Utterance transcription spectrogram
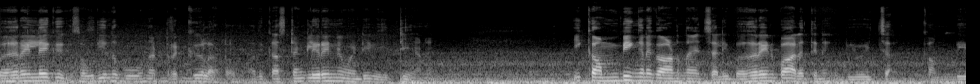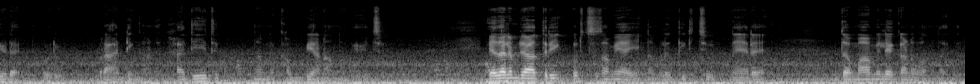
ബഹ്റൈനിലേക്ക് സൗദിയിൽ നിന്ന് പോകുന്ന ട്രക്കുകളാട്ടോ. അത് കസ്റ്റം ക്ലിയറിങ്ങിന് വേണ്ടി വെയിറ്റ് ചെയ്യണം. ഈ കമ്പി ഇങ്ങനെ കാണുന്ന വെച്ചാൽ ഈ ബഹ്റൈൻ പാലത്തിന് ഉപയോഗിച്ച കമ്പിയുടെ ഒരു ബ്രാൻഡിങ് ആണ്. ഹദീദ് എന്ന കമ്പിയാണ് അന്ന് ഉപയോഗിച്ചത്. ഏതായാലും രാത്രി കുറച്ച് സമയമായി. നമ്മൾ തിരിച്ചു നേരെ ദമാമിലേക്കാണ് വന്നത്.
